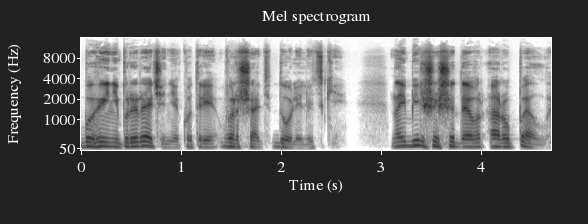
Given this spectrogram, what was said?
богині приречення, котрі вершать долі людські. Найбільший шедевр Арупелли.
